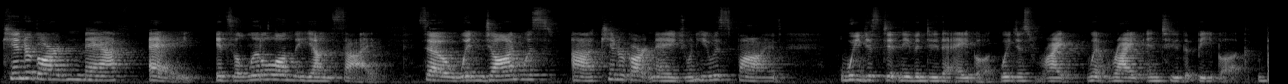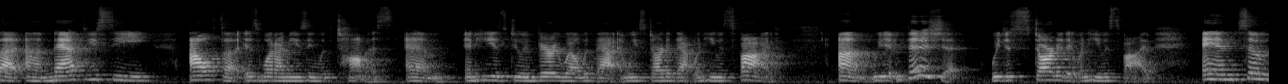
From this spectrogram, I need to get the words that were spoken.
Kindergarten Math A, it's a little on the young side. So when John was uh, kindergarten age, when he was five, we just didn't even do the A book. We just right went right into the B book. But um, Math-U-See Alpha is what I'm using with Thomas, um, and he is doing very well with that. And we started that when he was five. Um, we didn't finish it. We just started it when he was five. And so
